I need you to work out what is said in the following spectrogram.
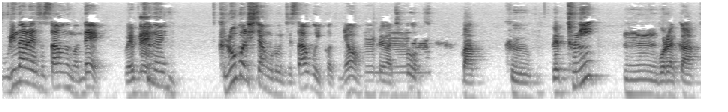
우리나라에서 싸우는 건데 웹툰은 글로벌 시장으로 이제 싸우고 있거든요. 음. 그래가지고 막 그 웹툰이 음 뭐랄까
